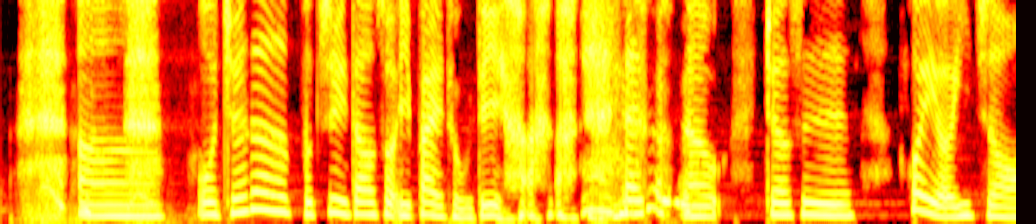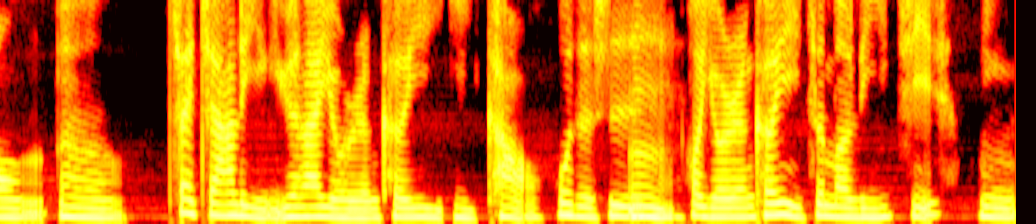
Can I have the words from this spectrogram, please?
嗯，我觉得不至于到说一败涂地啊，但是呢，就是会有一种嗯，在家里原来有人可以依靠，或者是嗯，哦，有人可以这么理解。你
